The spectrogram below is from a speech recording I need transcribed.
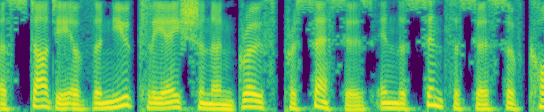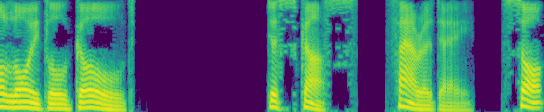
A study of the nucleation and growth processes in the synthesis of colloidal gold. Discuss. Faraday SOC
